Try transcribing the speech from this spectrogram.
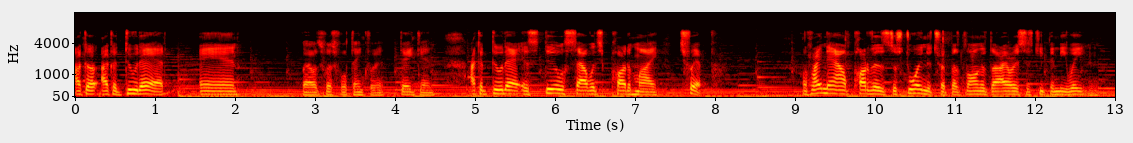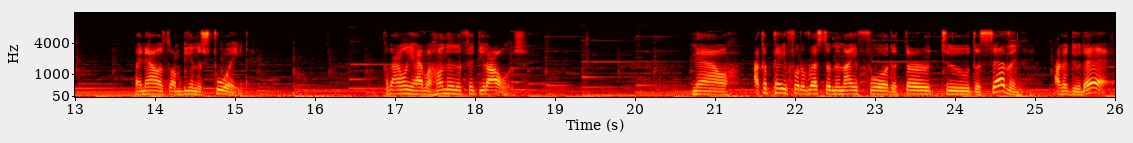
I could I could do that, and well, it's wishful thinking. I could do that and still salvage part of my trip. But right now, part of it is destroying the trip as long as the IRS is keeping me waiting. Right now, I'm being destroyed because I only have $150. Now, I could pay for the rest of the night for the third to the seventh. I could do that.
